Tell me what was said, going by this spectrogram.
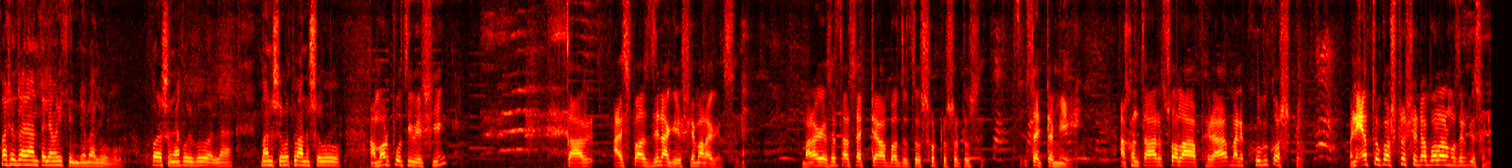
পাশে দাঁড়ান তাহলে আমার ইতিমটা ভালো হব। পড়াশোনা করব, আল্লাহ মানুষের মতো মানুষ হব। আমার প্রতিবেশী, তার আজ পাঁচ দিন আগে সে মারা গেছে। মারা গেছে তার চারটা আপাতত ছোট ছোট চারটা মেয়ে। এখন তার চলাফেরা মানে খুবই কষ্ট। মানে এত কষ্ট সেটা বলার মতন কিছু না।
